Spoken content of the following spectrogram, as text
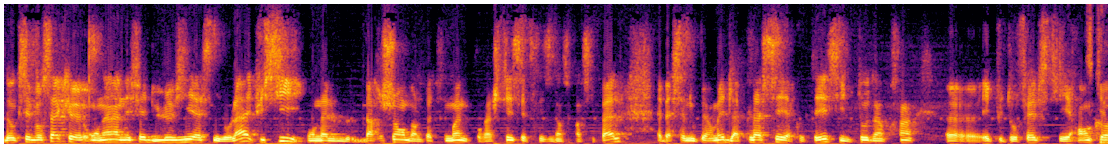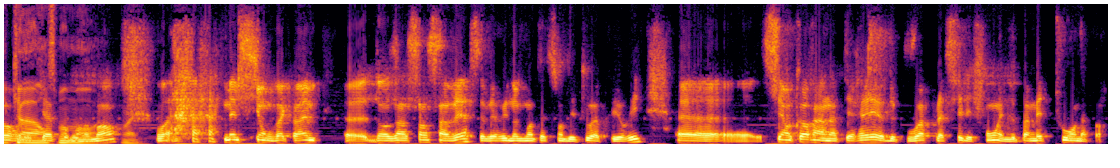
Donc c'est pour ça qu'on a un effet de levier à ce niveau-là. Et puis si on a l'argent dans le patrimoine pour acheter cette résidence principale, eh ben, ça nous permet de la placer à côté si le taux d'emprunt euh, est plutôt faible, ce qui est encore le cas, en ce moment. Voilà, même si on va quand même dans un sens inverse, vers une augmentation des taux a priori, euh, c'est encore un intérêt de pouvoir placer les fonds et ne pas mettre tout en apport.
